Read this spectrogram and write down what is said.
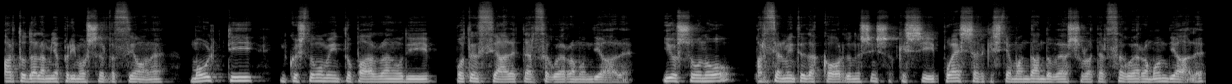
Parto dalla mia prima osservazione. Molti in questo momento parlano di potenziale terza guerra mondiale. Io sono parzialmente d'accordo, nel senso che sì, può essere che stiamo andando verso la terza guerra mondiale,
